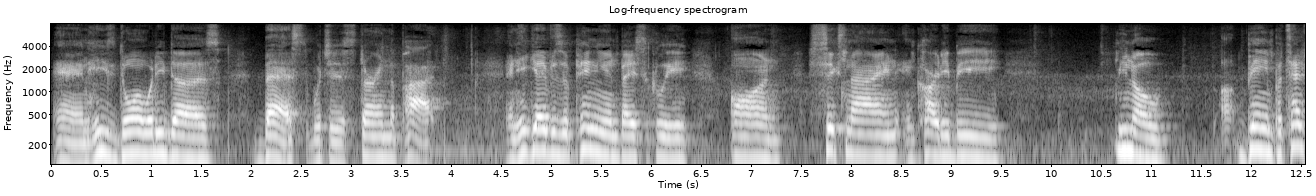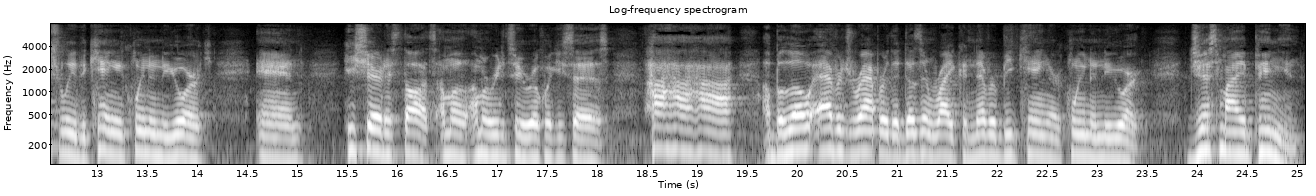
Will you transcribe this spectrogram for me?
and he's doing what he does best, which is stirring the pot. And he gave his opinion basically on 6 9 and Cardi B, you know, uh, being potentially the king and queen of New York. And he shared his thoughts. I'm gonna, I'm gonna read it to you real quick. He says, Ha ha ha, a below average rapper that doesn't write could never be king or queen of New York. Just my opinion.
